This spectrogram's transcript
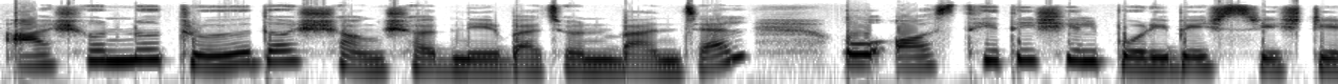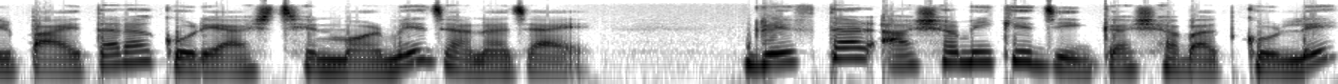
আসন্ন ত্রয়োদশ সংসদ নির্বাচন বানচাল ও অস্থিতিশীল পরিবেশ সৃষ্টির পায়তারা করে আসছেন মর্মে জানা যায়। গ্রেফতার আসামিকে জিজ্ঞাসাবাদ করলে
